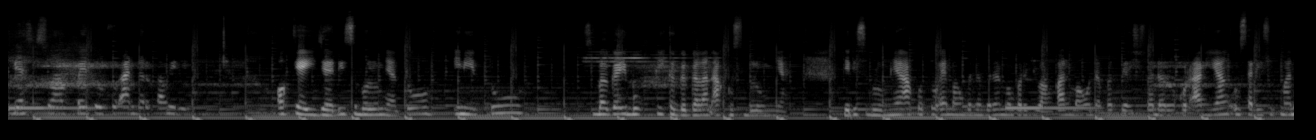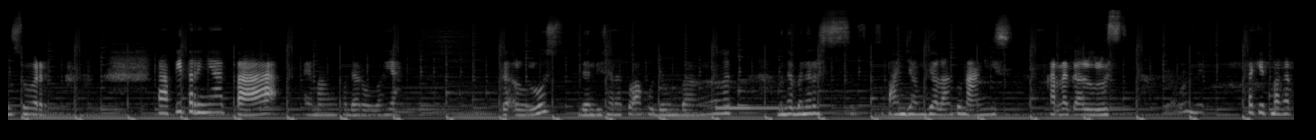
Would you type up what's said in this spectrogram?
beasiswa Baitul Quran Darut Tauhid ini? Oke, jadi sebelumnya tuh ini tuh sebagai bukti kegagalan aku sebelumnya. Jadi sebelumnya aku tuh emang bener-bener memperjuangkan mau dapat beasiswa Darul Quran yang Ustadz Yusuf Mansur. Tapi ternyata emang kodarullah ya gak lulus dan di sana tuh aku down banget. Bener-bener se- sepanjang jalan tuh nangis karena gak lulus. Sakit banget.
